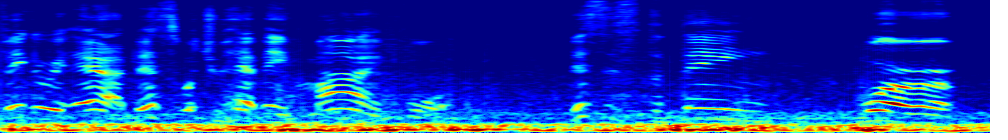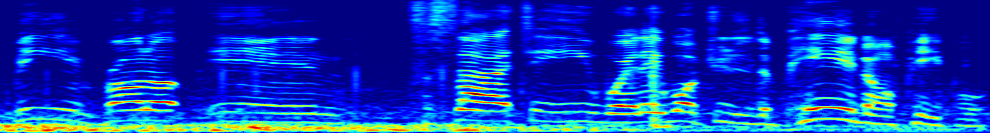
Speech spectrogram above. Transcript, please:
Figure it out. That's what you have a mind for. This is the thing where being brought up in society where they want you to depend on people.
